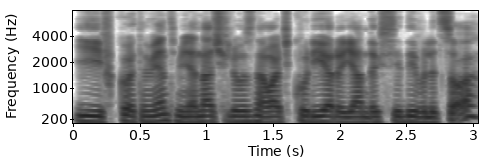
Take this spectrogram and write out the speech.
и в какой-то момент меня начали узнавать курьеры Яндекс Еды в лицо.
